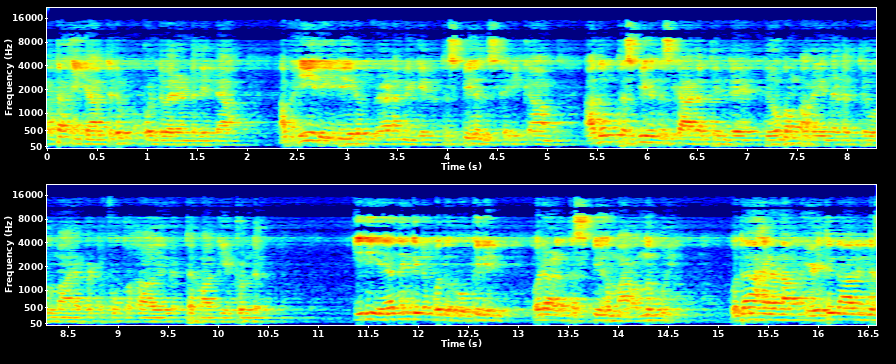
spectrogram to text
അത്തഹയ്യാത്തിലും കൊണ്ടുവരേണ്ടതില്ല. അപ്പൊ ഈ രീതിയിലും വേണമെങ്കിൽ തസ്ബീഹ് നിസ്കരിക്കാം. അതും തസ്ബീഹ് നിസ്കാരത്തിന്റെ രൂപം പറയുന്നിടത്ത് ബഹുമാനപ്പെട്ട ഫുഖഹാവ് വ്യക്തമാക്കിയിട്ടുണ്ട്. ഇനി ഏതെങ്കിലും ഒരു റുക്കിനിൽ ഒരാൾ തസ്ബീഹ് മറന്നുപോയി. ഉദാഹരണം എഴുത്തിദാലിന്റെ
